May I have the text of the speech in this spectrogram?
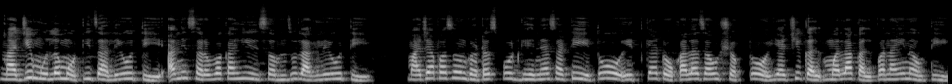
माझी मुलं मोठी झाली होती आणि सर्व काही समजू लागली होती. माझ्यापासून घटस्फोट घेण्यासाठी तो इतक्या टोकाला जाऊ शकतो याची कल मला कल्पनाही नव्हती.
